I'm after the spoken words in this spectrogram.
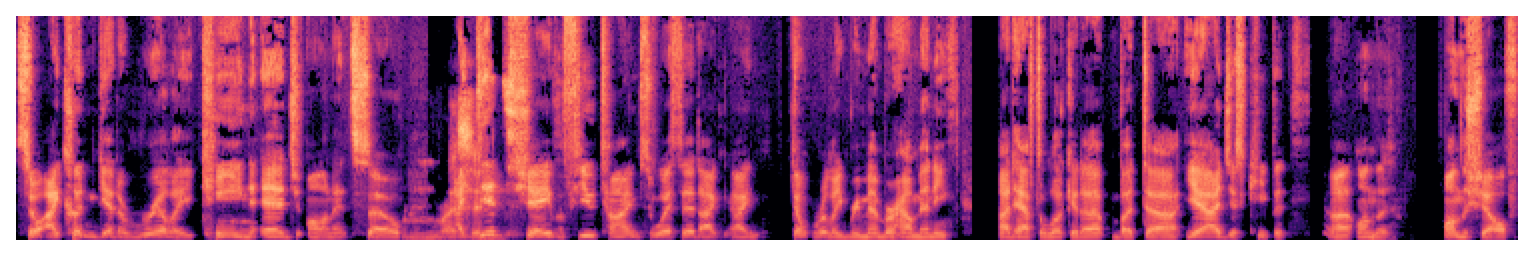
So I couldn't get a really keen edge on it. So Mm, I, I did shave a few times with it. I, I don't really remember how many. I'd have to look it up, but uh, yeah, I just keep it uh, on the on the shelf.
